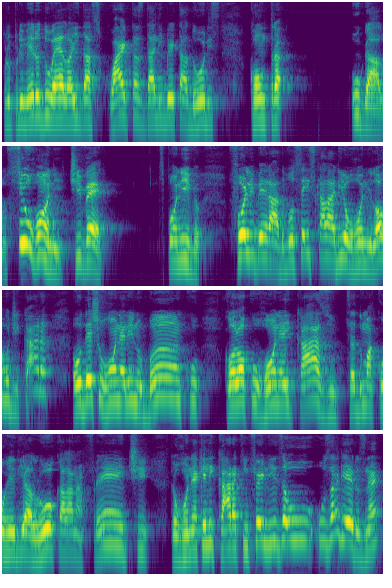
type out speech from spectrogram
para o primeiro duelo aí das quartas da Libertadores contra o Galo. Se o Rony tiver disponível, for liberado, você escalaria o Rony logo de cara? Ou deixa o Rony ali no banco, coloca o Rony aí caso precisa de uma correria louca lá na frente? Que o Rony é aquele cara que inferniza o, os zagueiros, né?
